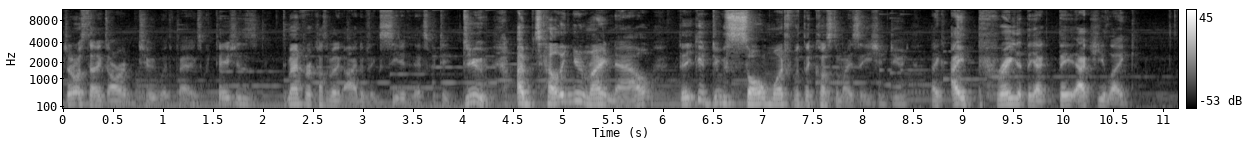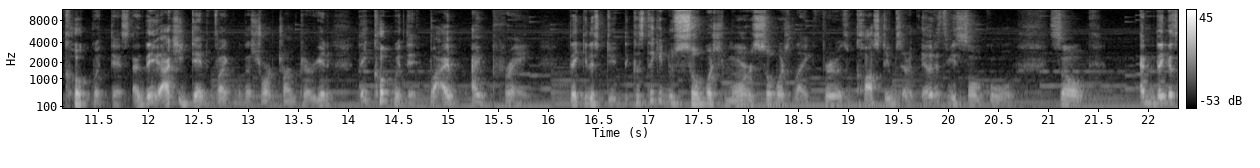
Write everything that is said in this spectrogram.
General aesthetics are in tune with fan expectations. Demand for cosmetic items exceeded expectations. Dude, I'm telling you right now, they could do so much with the customization, dude. Like, I pray that they they actually like cook with this, and they actually did. Like with a short term period, they cook with it. But I I pray they can just do because they can do so much more, so much like various costumes. It would just be so cool. So, and the thing is,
